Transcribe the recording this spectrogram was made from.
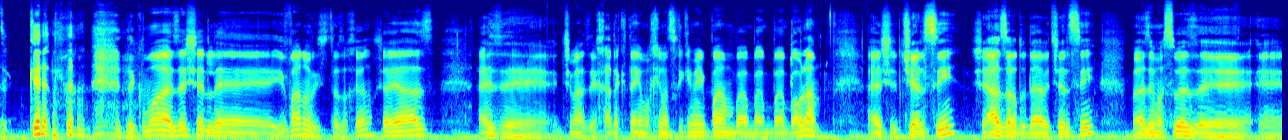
זה? כן, זה כמו הזה של אה, איבנוביץ', אתה זוכר? שהיה אז? היה איזה, תשמע, זה אחד הקטעים הכי מצחיקים אי פעם בעולם. היה של צ'לסי, שעזרד עוד היה בצ'לסי, ואז הם עשו איזה אה,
